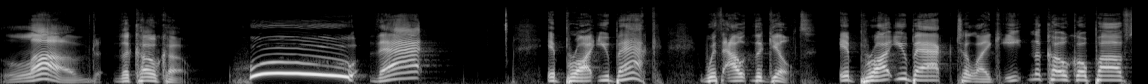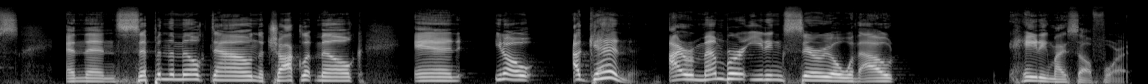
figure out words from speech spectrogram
loved the cocoa. Whoo! That it brought you back without the guilt. It brought you back to like eating the Cocoa Puffs and then sipping the milk down, the chocolate milk. And, you know, again, I remember eating cereal without hating myself for it.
